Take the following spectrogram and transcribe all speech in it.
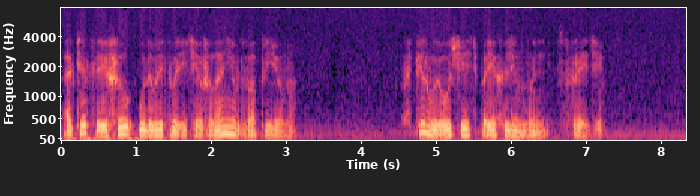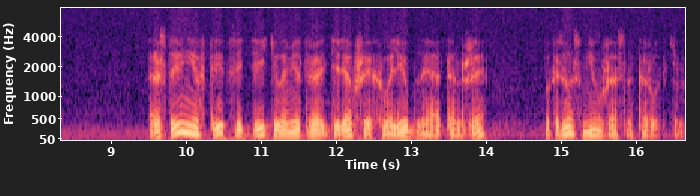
Отец решил удовлетворить ее желание в два приема. В первую очередь поехали мы Фредди. Расстояние в 33 километра, отделявшее хвалебное от Анже, показалось мне ужасно коротким.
